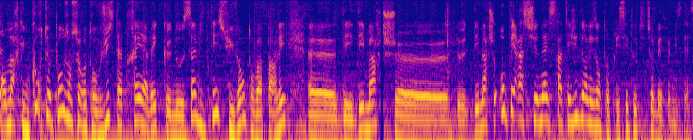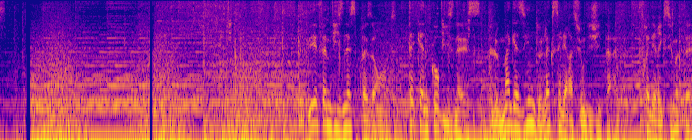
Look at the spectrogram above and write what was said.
On marque une courte pause. On se retrouve juste après avec nos invités suivantes. On va parler euh, des démarches, euh, de démarches opérationnelles stratégiques dans les entreprises. C'est tout de suite sur BFM Business. BFM Business présente Tech Co Business, le magazine de l'accélération digitale. Frédéric Simotel.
